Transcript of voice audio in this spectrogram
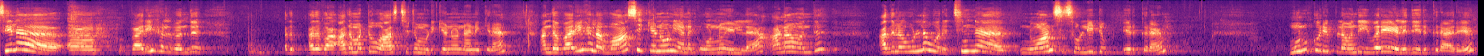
சில வரிகள் வந்து அது அதை வா- அதை மட்டும் வாசிச்சுட்டு முடிக்கணும்னு நினைக்கிறேன். அந்த வரிகளை வாசிக்கணும்னு எனக்கு ஒன்றும் இல்லை. ஆனால் வந்து அதில் உள்ள ஒரு சின்ன நுவான்ஸ் சொல்லிட்டு இருக்கிறேன். முன்குறிப்பில் வந்து இவரே எழுதியிருக்கிறாரு.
